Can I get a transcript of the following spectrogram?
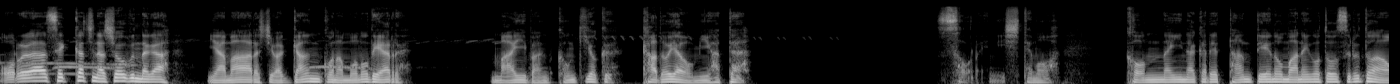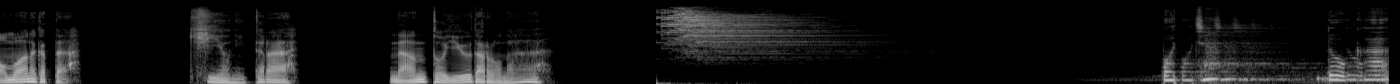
俺はせっかちな性分だが山嵐は頑固なものである。毎晩根気よく角屋を見張った。それにしてもこんな田舎で探偵の真似事をするとは思わなかった。清に行ったら何と言うだろうな。坊ちゃんどうか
